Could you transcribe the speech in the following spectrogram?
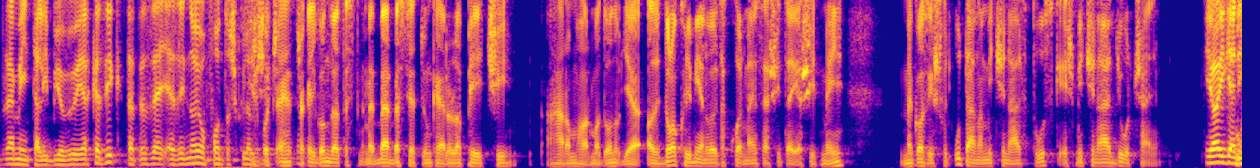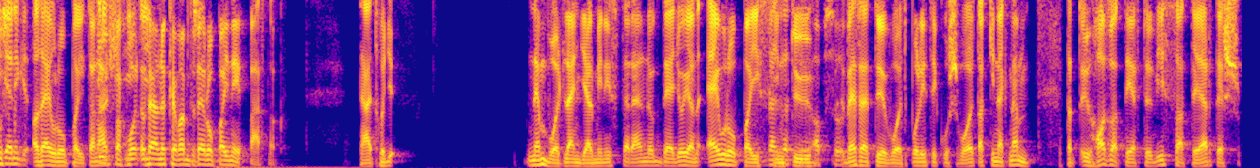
reménytelibb jövő érkezik. Tehát ez egy, ez egy nagyon fontos különbség. És bocs, ehhez csak egy gondolat, ezt, mert beszéltünk erről a Pécsi háromharmadon, ugye az dolog, hogy milyen volt a kormányzási teljesítmény, meg az is, hogy utána mit csinált Tusk, és mit csinált Gyurcsány. Ja, igen, Tusk igen, igen. Az Európai Tanácsnak volt az elnöke, valamint az Európai Néppártnak. Tehát, hogy nem volt lengyel miniszterelnök, de egy olyan európai vezető, szintű abszolút. vezető volt, politikus volt, akinek nem, tehát ő hazatért, ő visszatért, és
